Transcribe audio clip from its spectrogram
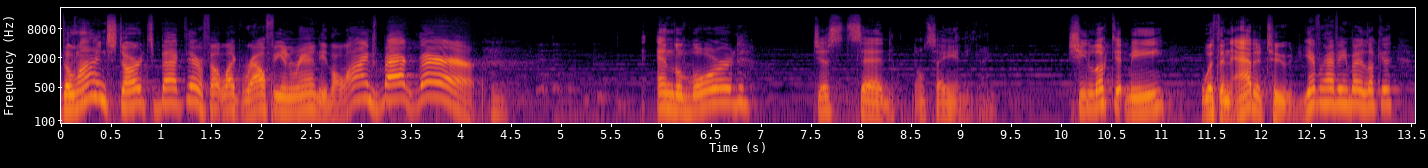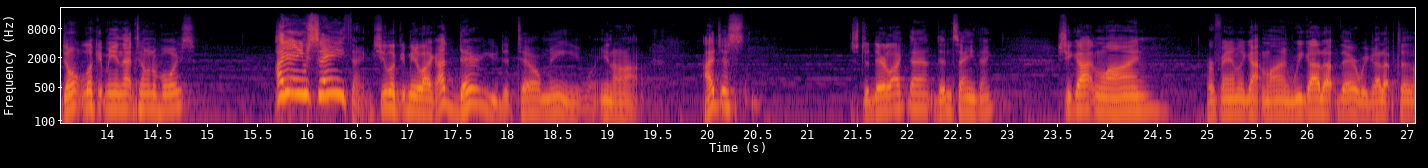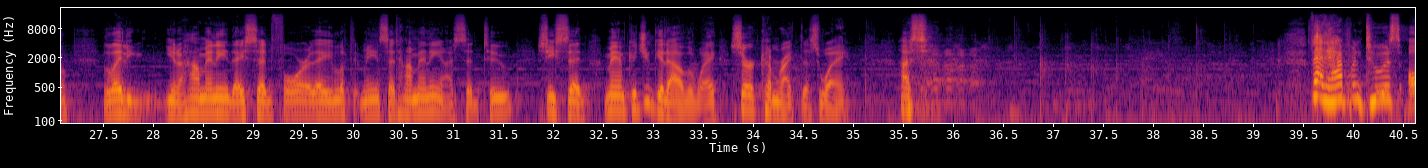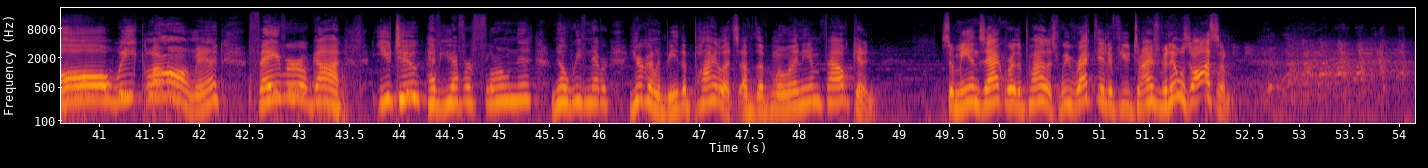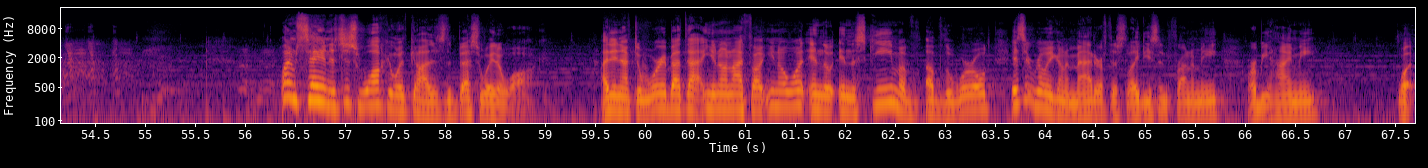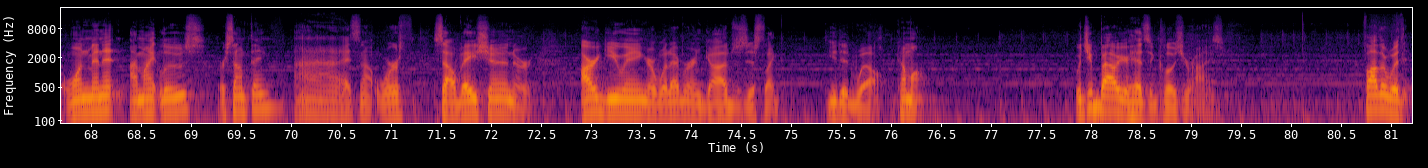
The line starts back there. Felt like Ralphie and Randy. The line's back there. And the Lord just said, Don't say anything. She looked at me with an attitude. You ever have anybody look at, don't look at me in that tone of voice? I didn't even say anything. She looked at me like, I dare you to tell me. You know, I just stood there like that, didn't say anything. She got in line. Her family got in line. We got up there. We got up to the lady, you know, how many? They said four. They looked at me and said, How many? I said two. She said, Ma'am, could you get out of the way? Sir, come right this way. I said, That happened to us all week long, man. Favor of God. You too, have you ever flown this? No, we've never. You're going to be the pilots of the Millennium Falcon. So me and Zach were the pilots. We wrecked it a few times, but it was awesome. What I'm saying is just walking with God is the best way to walk. I didn't have to worry about that, you know, and I thought, you know what, in the, in the scheme of, of the world, is it really going to matter if this lady's in front of me or behind me? What, one minute I might lose or something? Ah, it's not worth salvation or arguing or whatever. And God was just like, you did well. Come on. Would you bow your heads and close your eyes? Father, with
